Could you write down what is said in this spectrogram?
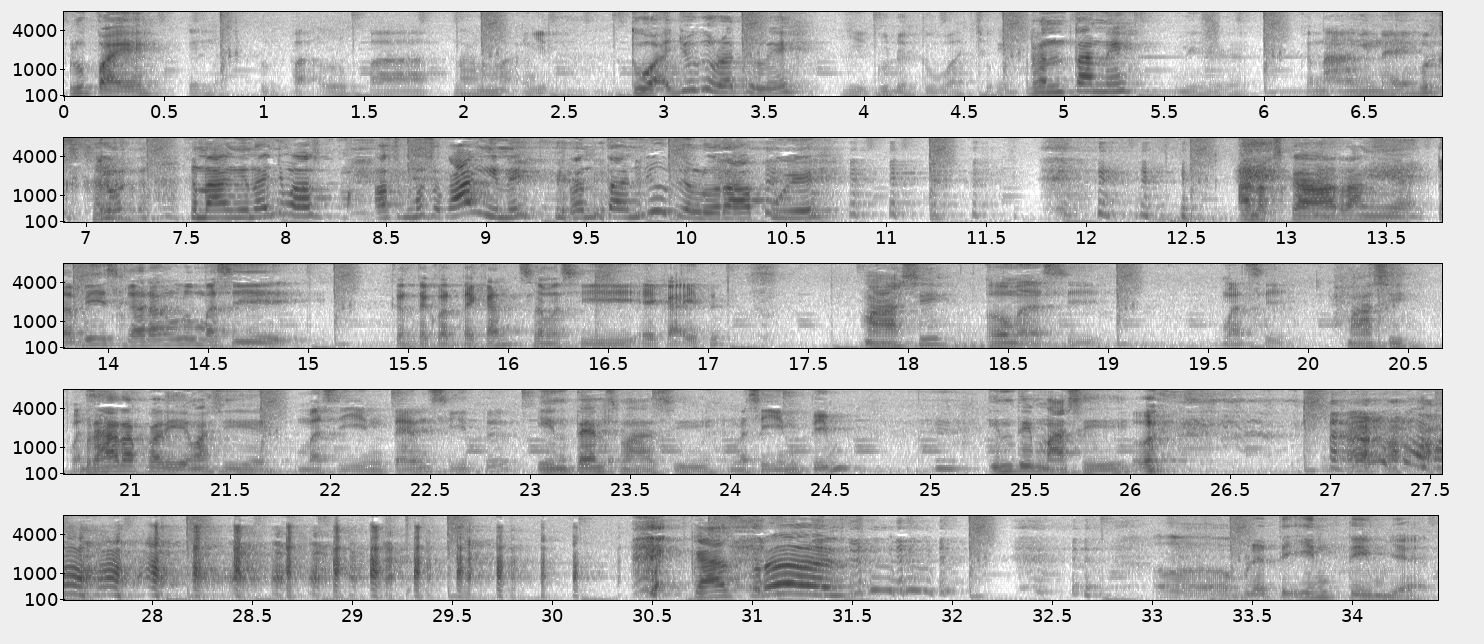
Lupa ya. eh, lupa lupa nama gitu. Tua juga berarti lu ya. Iya gue udah tua cuy. Rentan ya. Ini udah kena angin aja gue Kena, sekarang. kena angin aja masuk, masuk masuk angin ya. Rentan juga lu rapuh ya. Anak sekarang ya. Tapi sekarang lu masih kontek-kontekan sama si Eka itu? Masih, Oh masih, masih, masih. Masih. Berharap kali ya masih ya. masih intens gitu, Intens masih. masih intim. Intim masih. Oh. Gas terus. Oh berarti intim ya?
